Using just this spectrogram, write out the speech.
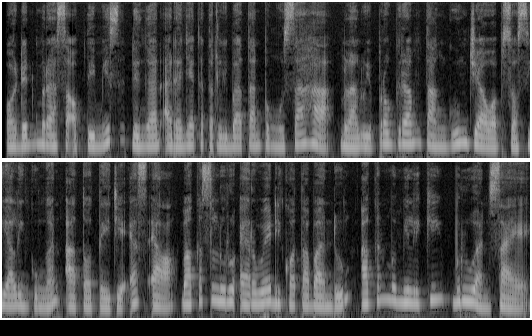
Oded merasa optimis dengan adanya keterlibatan pengusaha melalui program tanggung jawab sosial lingkungan atau TJSL, maka seluruh RW di Kota Bandung akan memiliki buruan SAE.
